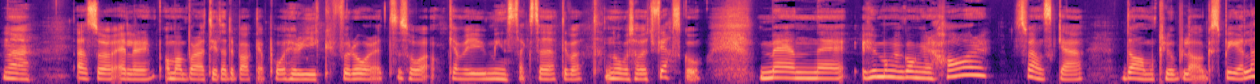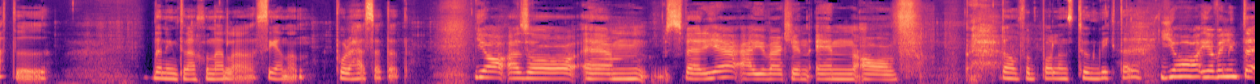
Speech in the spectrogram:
Nej. Alltså, eller om man bara tittar tillbaka på hur det gick förra året så kan vi ju minst sagt säga att det var ett, något av ett fiasko. Men eh, hur många gånger har svenska damklubblag spelat i den internationella scenen på det här sättet? Ja, alltså eh, Sverige är ju verkligen en av Damfotbollens tungviktare. Ja, jag vill inte,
